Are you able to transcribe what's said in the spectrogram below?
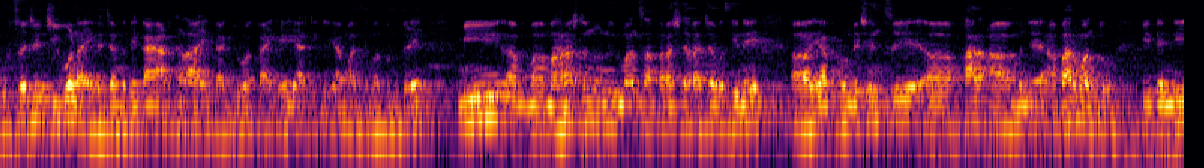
पुढचं जे जीवन आहे त्याच्यामध्ये काय अडथळा आहे का? किंवा काय हे या ठिक या माध्यमातून कळेल. मी महाराष्ट्र नवनिर्माण सातारा शहराच्या वतीने या फाउंडेशनचे फार म्हणजे आभार मानतो की त्यांनी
